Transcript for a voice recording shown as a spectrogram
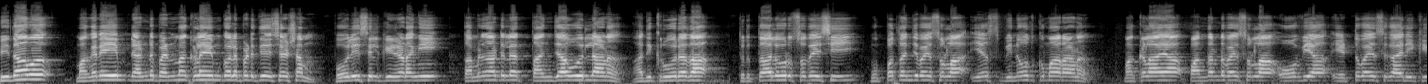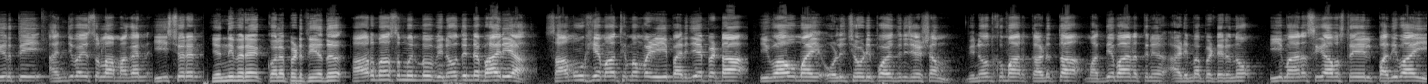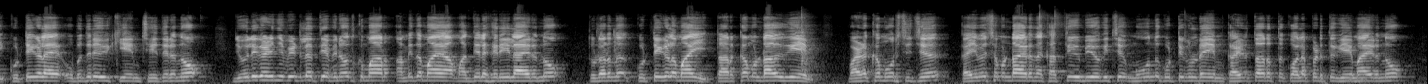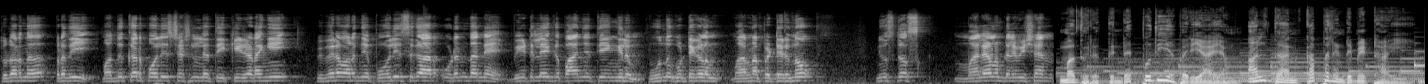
പിതാവ് മകനെയും രണ്ട് പെൺമക്കളെയും കൊലപ്പെടുത്തിയ ശേഷം പോലീസിൽ കീഴടങ്ങി. തമിഴ്നാട്ടിലെ തഞ്ചാവൂരിലാണ് അതിക്രൂരത. തൃത്താലൂർ സ്വദേശി മുപ്പത്തഞ്ച് വയസ്സുള്ള എസ് വിനോദ് കുമാറാണ് മക്കളായ പന്ത്രണ്ട് വയസ്സുള്ള ഓവ്യ എട്ട് വയസ്സുകാരി കീർത്തി അഞ്ചു വയസ്സുള്ള മകൻ ഈശ്വരൻ എന്നിവരെ കൊലപ്പെടുത്തിയത്. ആറുമാസം മുൻപ് വിനോദിന്റെ ഭാര്യ സാമൂഹ്യ മാധ്യമം വഴി പരിചയപ്പെട്ട യുവാവുമായി ഒളിച്ചോടിപ്പോയതിനു ശേഷം വിനോദ് കുമാർ കടുത്ത മദ്യപാനത്തിന് അടിമപ്പെട്ടിരുന്നു. ഈ മാനസികാവസ്ഥയിൽ പതിവായി കുട്ടികളെ ഉപദ്രവിക്കുകയും ചെയ്തിരുന്നു. ജോലി കഴിഞ്ഞ് വീട്ടിലെത്തിയ വിനോദ് കുമാർ അമിതമായ മദ്യലഹരിയിലായിരുന്നു. തുടർന്ന് കുട്ടികളുമായി തർക്കമുണ്ടാകുകയും വഴക്ക് മൂർച്ഛിച്ച് കൈവശമുണ്ടായിരുന്ന കത്തി ഉപയോഗിച്ച് മൂന്ന് കുട്ടികളുടെയും കഴുത്തറുത്ത് കൊലപ്പെടുത്തുകയുമായിരുന്നു. തുടർന്ന് പ്രതി മധുക്കർ പോലീസ് സ്റ്റേഷനിലെത്തി കീഴടങ്ങി. വിവരമറിഞ്ഞ് പോലീസുകാർ ഉടൻ തന്നെ വീട്ടിലേക്ക് പാഞ്ഞെത്തിയെങ്കിലും മൂന്ന് കുട്ടികളും മരണപ്പെട്ടിരുന്നു. News desk Malayalam television. മധുരത്തിന്റെ പുതിയ പര്യായം അൽദാൻ കപ്പലണ്ടി മിഠായി.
